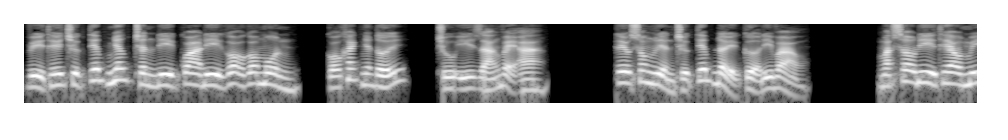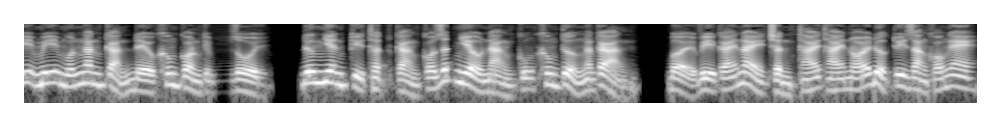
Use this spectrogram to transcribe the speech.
vì thế trực tiếp nhấc chân đi qua đi gõ gõ môn, có khách nhân tới, chú ý dáng vẻ a. À. Kêu xong liền trực tiếp đẩy cửa đi vào. Mặt sau đi theo Mỹ Mỹ muốn ngăn cản đều không còn kịp rồi, đương nhiên kỳ thật càng có rất nhiều nàng cũng không tưởng ngăn cản, bởi vì cái này Trần Thái Thái nói được tuy rằng khó nghe,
